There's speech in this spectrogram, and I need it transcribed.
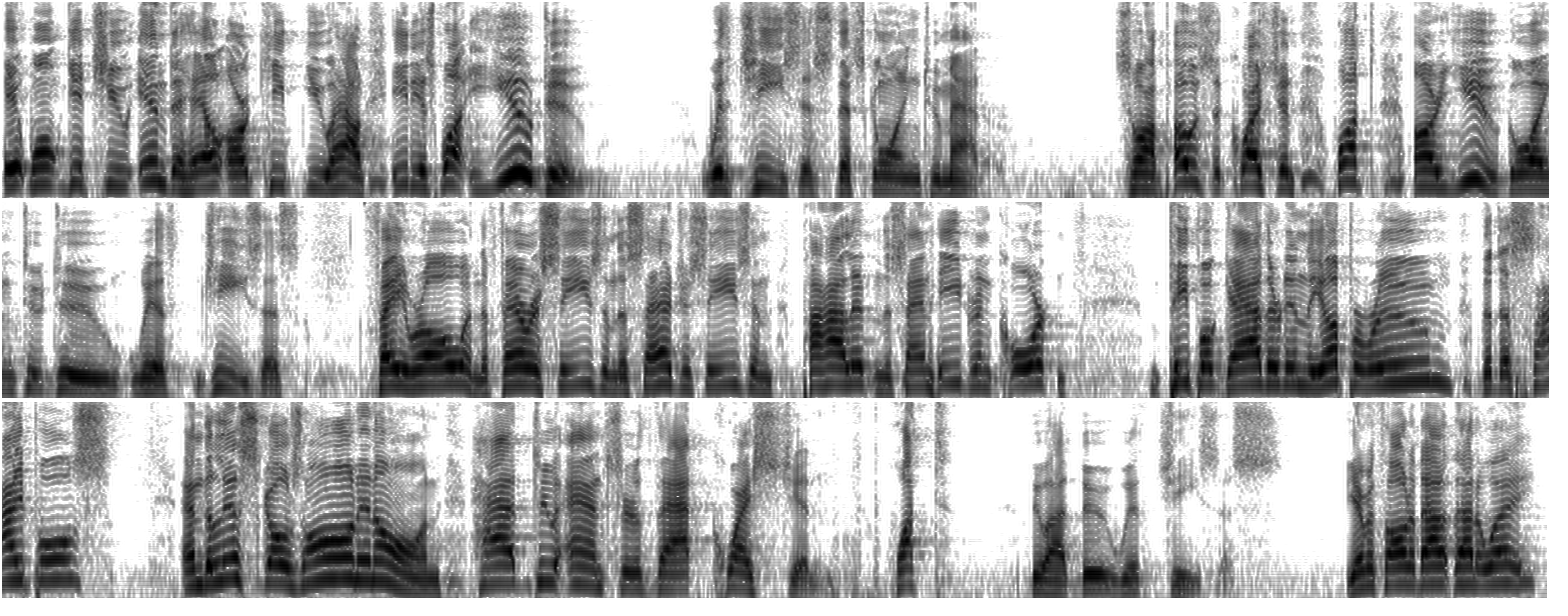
It won't get you into hell or keep you out. It is what you do with Jesus that's going to matter. So I pose the question what are you going to do with Jesus? Pharaoh and the Pharisees and the Sadducees and Pilate and the Sanhedrin court, people gathered in the upper room, the disciples, and the list goes on and on, had to answer that question What do I do with Jesus? You ever thought about it that way?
